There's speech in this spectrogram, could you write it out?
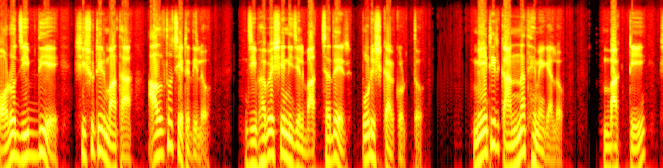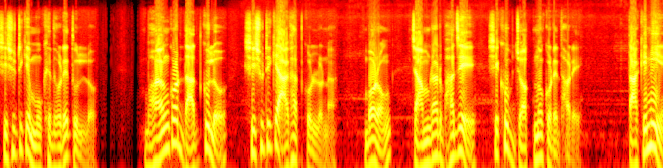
বড় জীব দিয়ে শিশুটির মাথা আলতো চেটে দিল, যেভাবে সে নিজের বাচ্চাদের পরিষ্কার করত। মেয়েটির কান্না থেমে গেল। বাঘটি শিশুটিকে মুখে ধরে তুলল। ভয়ঙ্কর দাঁতগুলো শিশুটিকে আঘাত করল না, বরং চামড়ার ভাঁজে সে খুব যত্ন করে ধরে। তাকে নিয়ে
